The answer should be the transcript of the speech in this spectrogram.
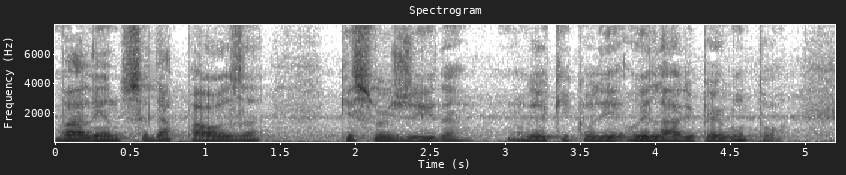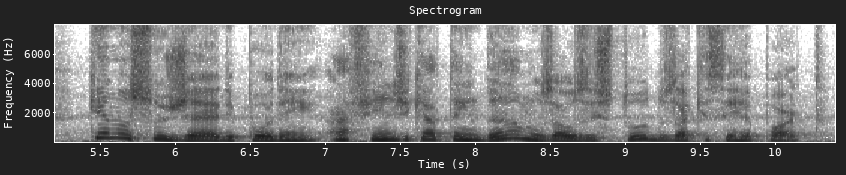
valendo-se da pausa que surgira. Vamos ver o que o Hilário perguntou. Que nos sugere, porém, a fim de que atendamos aos estudos a que se reporta?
